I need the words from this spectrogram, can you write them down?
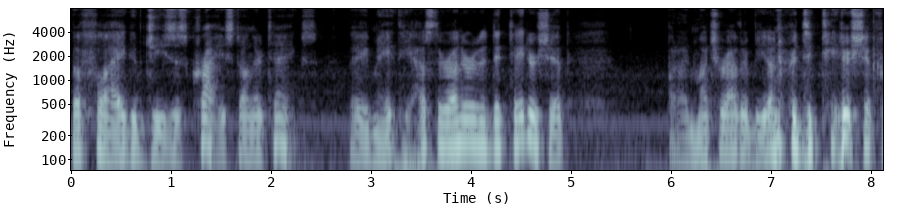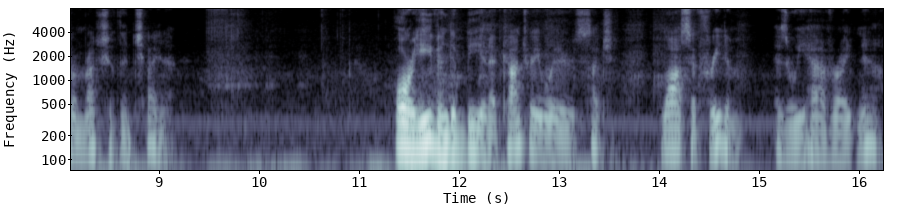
the flag of Jesus Christ on their tanks. They may, yes, they're under a dictatorship, but I'd much rather be under a dictatorship from Russia than China. Or even to be in a country where there's such loss of freedom as we have right now.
